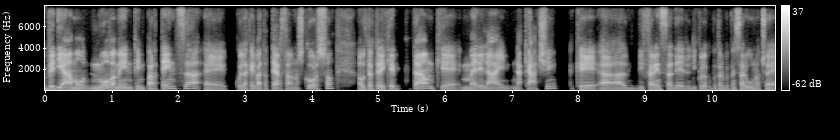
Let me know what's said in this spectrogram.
Vediamo nuovamente in partenza eh, quella che è arrivata terza l'anno scorso, a Ultra Trail Cape Town, che è Maryline Nakachi, che a differenza del, di quello che potrebbe pensare uno, cioè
